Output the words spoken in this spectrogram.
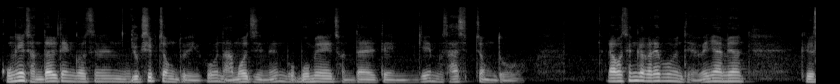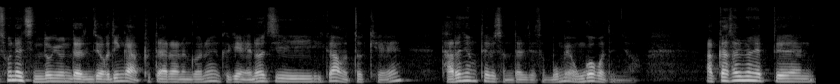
공에 전달된 것은 60 정도이고 나머지는 뭐 몸에 전달된 게 뭐 40 정도라고 생각을 해보면 돼요. 왜냐하면 그 손에 진동이 온다든지 어딘가 아프다라는 거는 그게 에너지가 어떻게 다른 형태로 전달돼서 몸에 온 거거든요. 아까 설명했던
